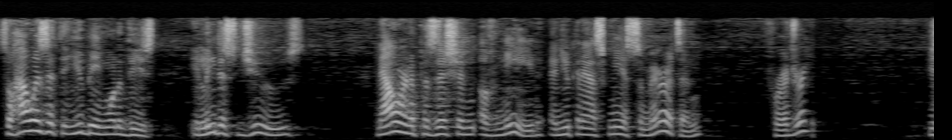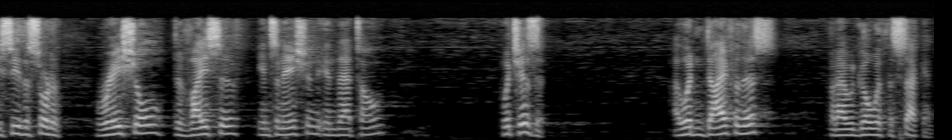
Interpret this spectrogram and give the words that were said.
So how is it that you being one of these elitist Jews now we're in a position of need and you can ask me, a Samaritan, for a drink? You see the sort of racial, divisive intonation in that tone? Which is it? I wouldn't die for this, but I would go with the second.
